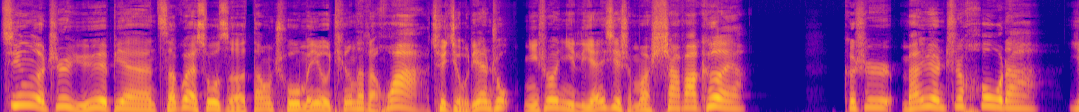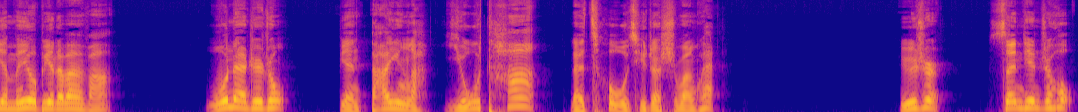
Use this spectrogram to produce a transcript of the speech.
惊愕之余便责怪苏子当初没有听他的话去酒店住。你说你联系什么沙发客呀？可是埋怨之后呢，也没有别的办法，无奈之中便答应了由他来凑齐这十万块。于是三天之后，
